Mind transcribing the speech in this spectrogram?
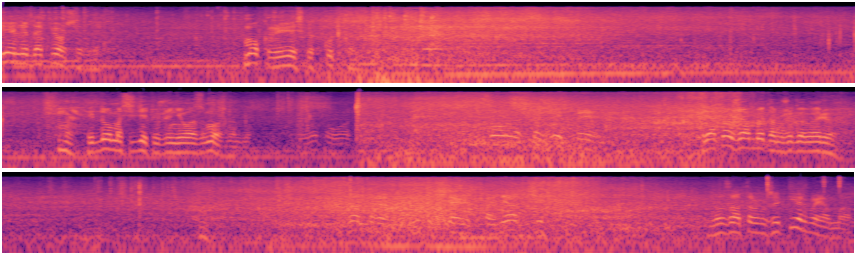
Еле доперся, блядь. Мокрый весь, как кутка. И дома сидеть уже невозможно, блядь. Вот-вот. Солнышко жидкое. Я тоже об этом же говорю. Завтра обещают поярче. Но завтра уже 1 марта.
